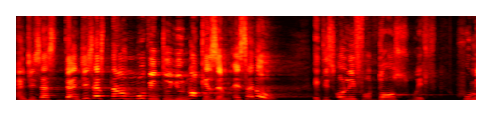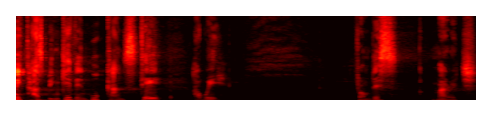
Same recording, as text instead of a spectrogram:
And Jesus, then Jesus now moved into eunuchism and said, Oh, it is only for those with whom it has been given who can stay away from this marriage.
